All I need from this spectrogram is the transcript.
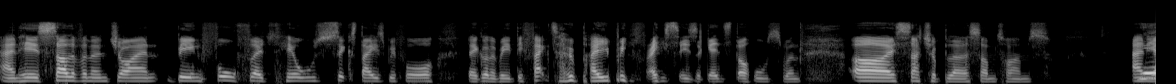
And here's Sullivan and Giant being full fledged heels six days before they're going to be de facto baby faces against the Horsemen. Oh, it's such a blur sometimes. And Yeah, the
